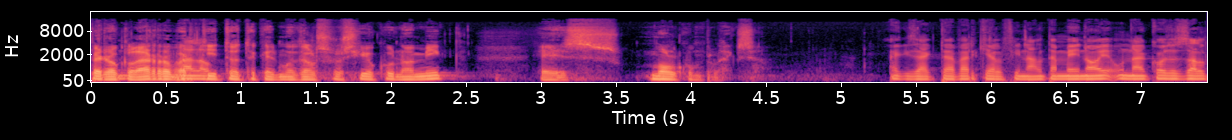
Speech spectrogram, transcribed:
Però, clar, revertir tot aquest model socioeconòmic és molt complex. Exacte, perquè al final també no, una cosa és el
